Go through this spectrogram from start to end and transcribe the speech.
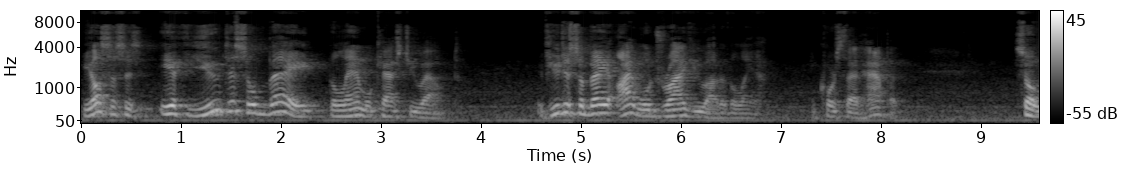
he also says, if you disobey, the land will cast you out. If you disobey, I will drive you out of the land. Of course, that happened. So,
